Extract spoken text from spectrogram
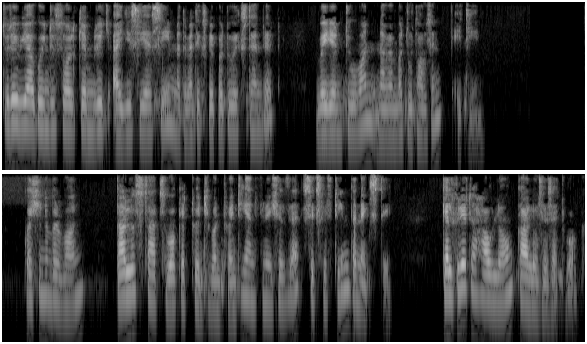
Today we are going to solve Cambridge IGCSE Mathematics Paper 2 Extended, Variant 2-1, November 2018. Question number 1. Carlos starts work at 21.20 and finishes at 6.15 the next day. Calculate how long Carlos is at work.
